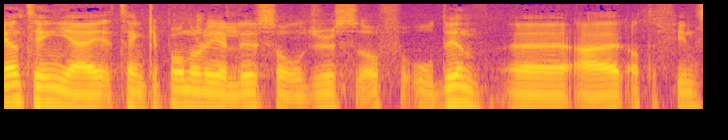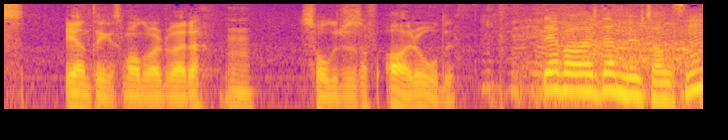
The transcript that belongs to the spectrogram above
En ting jeg tenker på når det gjelder Soldiers of Odin, eh, er at det fins én ting som hadde vært verre. Mm. Soldiers of Are Odin. Det var denne uttalelsen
